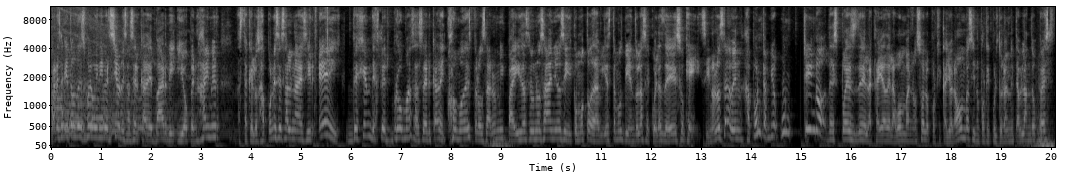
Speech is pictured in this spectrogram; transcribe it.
Parece que todo es juego y diversiones acerca de Barbie y Oppenheimer, hasta que los japoneses salen a decir, hey, dejen de hacer bromas acerca de cómo destrozaron mi país hace unos años y cómo todavía estamos viendo las secuelas de eso. Hey, si no lo saben, Japón cambió un chingo después de la caída de la bomba, no solo porque cayó la bomba, sino porque culturalmente hablando, pues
